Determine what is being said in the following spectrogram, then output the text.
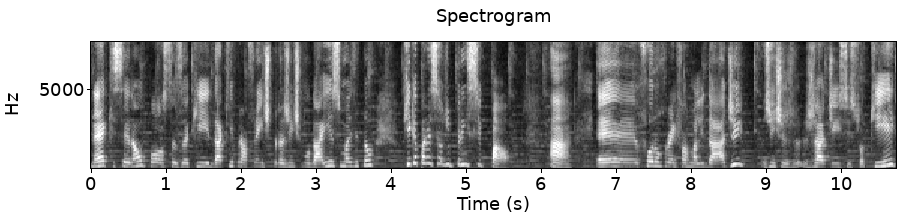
né, que serão postas aqui daqui para frente para a gente mudar isso, mas então, o que, que apareceu de principal? Ah, é, foram para a informalidade, a gente já disse isso aqui,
